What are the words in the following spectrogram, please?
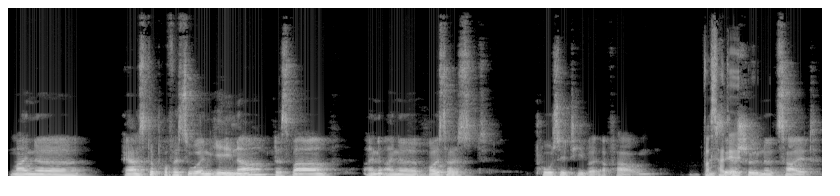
meine erste Professur in Jena. Das war eine, eine äußerst positive Erfahrung. Was eine hat sehr schöne Zeit.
